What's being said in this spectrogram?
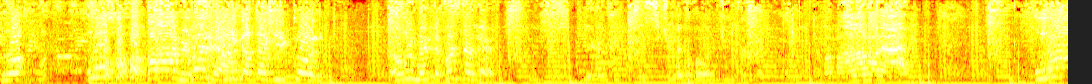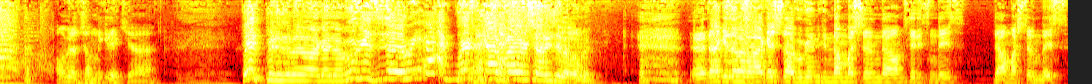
Kro... Abi var ya. İlk atak ilk gol. Ya oğlum benim defans nerede? Ne bileyim şu eski kimde kafa var yüzde. Tamam ağlama be. Ama biraz canlı girek ya. Hepinize merhaba arkadaşlar. Bugün size bir şarkı çalalım. Evet herkese merhaba arkadaşlar. Bugün gündem maçlarının devam serisindeyiz. Devam maçlarındayız.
